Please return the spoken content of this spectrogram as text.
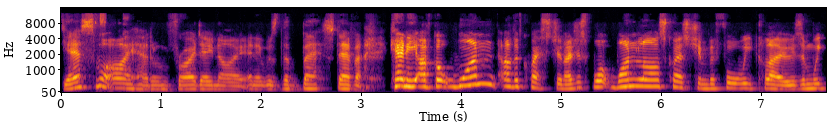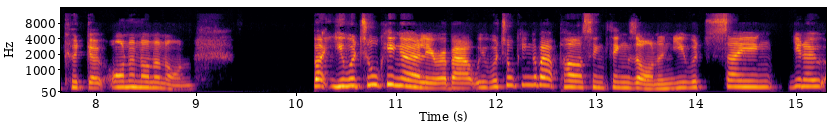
Guess what I had on Friday night, and it was the best ever. Kenny, I've got one other question. I just want one last question before we close, and we could go on and on and on. But you were talking earlier about we were talking about passing things on, and you were saying, you know,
